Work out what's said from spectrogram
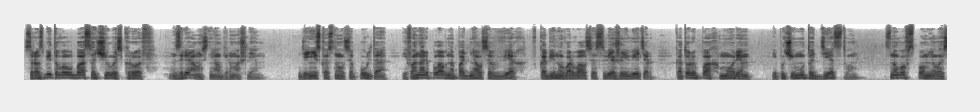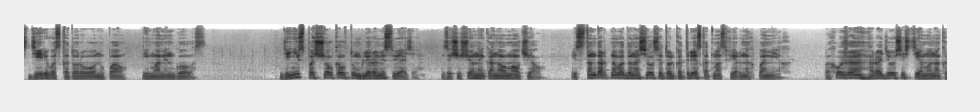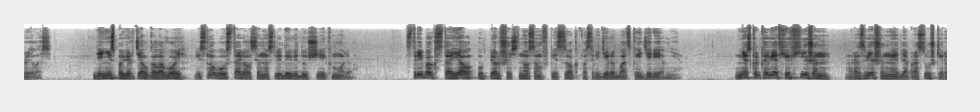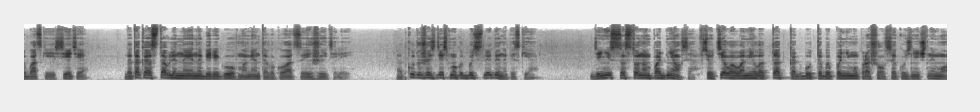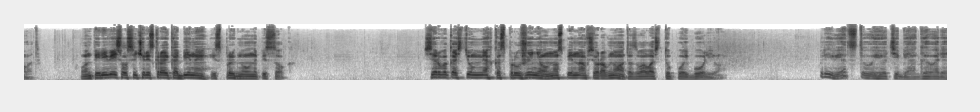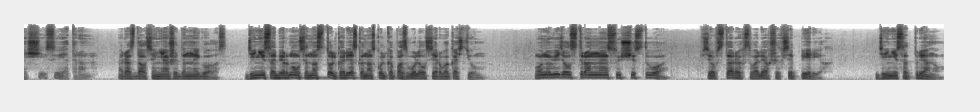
С разбитого лба сочилась кровь. Зря он снял гермошлем. Денис коснулся пульта, и фонарь плавно поднялся вверх. В кабину ворвался свежий ветер, который пах морем и почему-то детством. Снова вспомнилось дерево, с которого он упал, и мамин голос. Денис пощелкал тумблерами связи. Защищенный канал молчал. Из стандартного доносился только треск атмосферных помех. Похоже, радиосистема накрылась. Денис повертел головой и снова уставился на следы, ведущие к морю. Стрибок стоял, упершись носом в песок посреди рыбацкой деревни. Несколько ветхих хижин, развешенные для просушки рыбацкие сети, да так и оставленные на берегу в момент эвакуации жителей. Откуда же здесь могут быть следы на песке? Денис со стоном поднялся, все тело ломило так, как будто бы по нему прошелся кузнечный молот. Он перевесился через край кабины и спрыгнул на песок. Сервокостюм мягко спружинил, но спина все равно отозвалась тупой болью. «Приветствую тебя, говорящий с ветром», – раздался неожиданный голос. Денис обернулся настолько резко, насколько позволил сервокостюм. Он увидел странное существо, все в старых свалявшихся перьях. Денис отпрянул.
